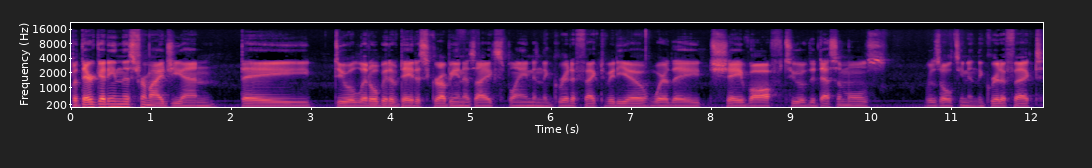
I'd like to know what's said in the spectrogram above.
But they're getting this from IGN. They do a little bit of data scrubbing, as I explained in the grid effect video, where they shave off two of the decimals, resulting in the grid effect.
